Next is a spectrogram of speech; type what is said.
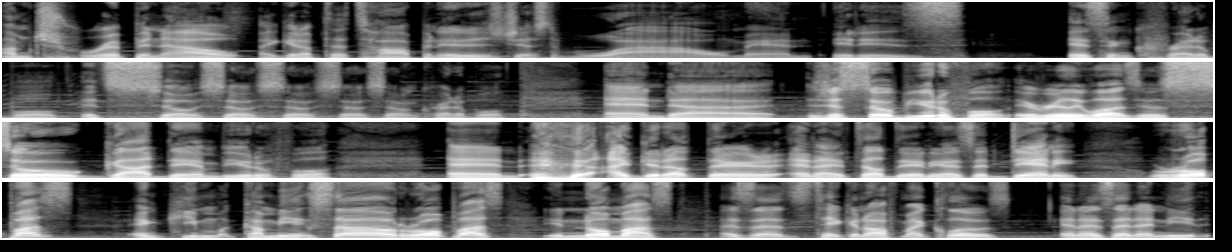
I'm tripping out. I get up to the top, and it is just wow, man. It is. It's incredible. It's so so so so so incredible and uh, it's just so beautiful. It really was. It was so goddamn beautiful. And I get up there and I tell Danny, I said, Danny, ropas and camisa, ropas y no más. I said, it's taking off my clothes. And I said, I need,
